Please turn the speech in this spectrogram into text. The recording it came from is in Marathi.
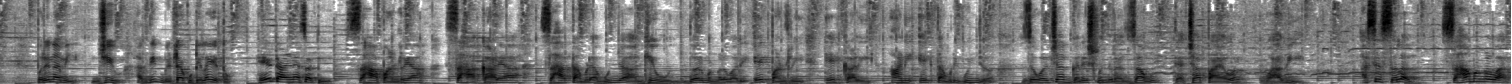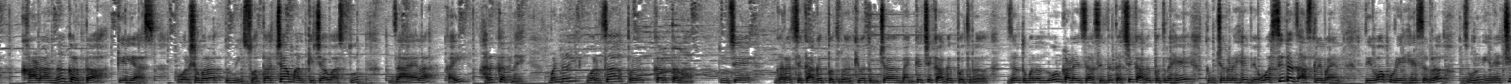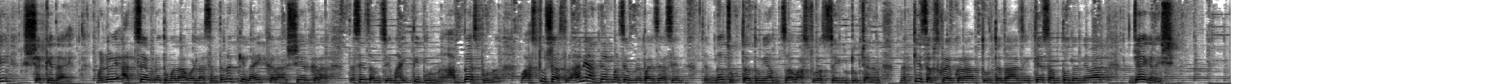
परिणामी जीव अगदी मेटाकुटीला येतो. हे टाळण्यासाठी सहा पांढऱ्या सहा काळ्या सहा तांबड्या गुंजा घेऊन दर मंगळवारी एक पांढरी एक काळी आणि एक तांबडी गुंज जवळच्या गणेश मंदिरात जाऊन त्याच्या पायावर व्हावी. असे सलग सहा मंगळवार खाडा न करता केल्यास वर्षभरात तुम्ही स्वतःच्या मालकीच्या वास्तूत जायला काही हरकत नाही. मंडळी वरचा प्रयोग करताना तुमचे घराचे कागदपत्र किंवा तुमच्या बँकेचे कागदपत्र जर तुम्हाला लोन काढायचं असेल तर त्याचे कागदपत्र हे तुमच्याकडे हे व्यवस्थितच असले पाहिजे. तेव्हा पुढे हे सगळं जुळून येण्याची शक्यता आहे. मंडळी आजचा व्हिडिओ तुम्हाला आवडला असेल तर नक्की लाईक करा शेअर करा. तसेच आमचे माहितीपूर्ण अभ्यासपूर्ण वास्तुशास्त्र आणि अध्यात्माचे व्हिडिओ पाहायचे असेल तर न चुकता तुम्ही आमचा वास्तुरस्य यूट्यूब चॅनल नक्की सबस्क्राईब करा. तुर्तता आज इथे संपतो. धन्यवाद. जय गणेश.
